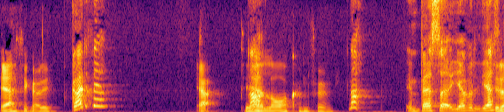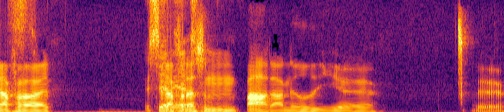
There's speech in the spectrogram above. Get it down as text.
Ja, det gør de. Gør de det? Ja, det Nå. er lore confirmed. Nå, Jamen, hvad så? Jeg vil, jeg... Det er derfor, at det er derfor, der er sådan en bar der nede i, øh, øh,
